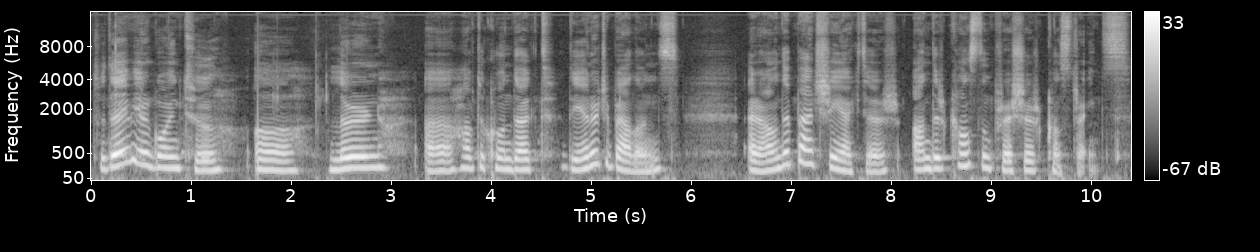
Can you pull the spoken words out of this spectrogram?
Today we are going to uh, learn uh, how to conduct the energy balance around a batch reactor under constant pressure constraints.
